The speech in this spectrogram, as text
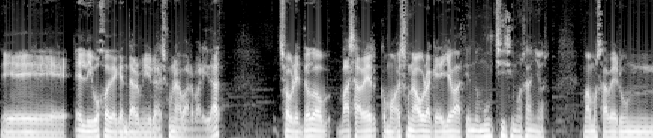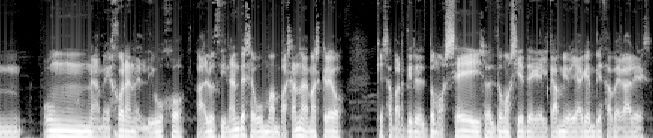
Eh, el dibujo de Kentaro Miura es una barbaridad. Sobre todo vas a ver, como es una obra que lleva haciendo muchísimos años, vamos a ver un, una mejora en el dibujo alucinante según van pasando. Además, creo que es a partir del tomo 6 o el tomo 7 que el cambio ya que empieza a pegar es,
